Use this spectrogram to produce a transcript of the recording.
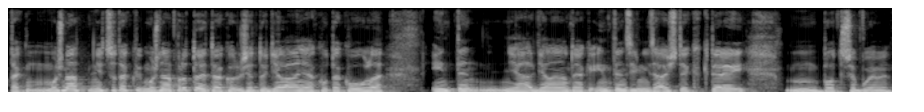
tak možná něco takový, možná proto je to jako, že to dělá nějakou takovouhle, inten, dělá nám to nějaký intenzivní zážitek, který mm, potřebujeme.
